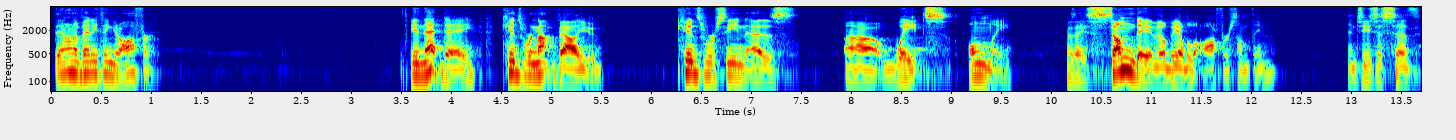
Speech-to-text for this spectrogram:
they don't have anything to offer. In that day, kids were not valued. Kids were seen as uh, weights only. Because someday they'll be able to offer something. And Jesus says,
